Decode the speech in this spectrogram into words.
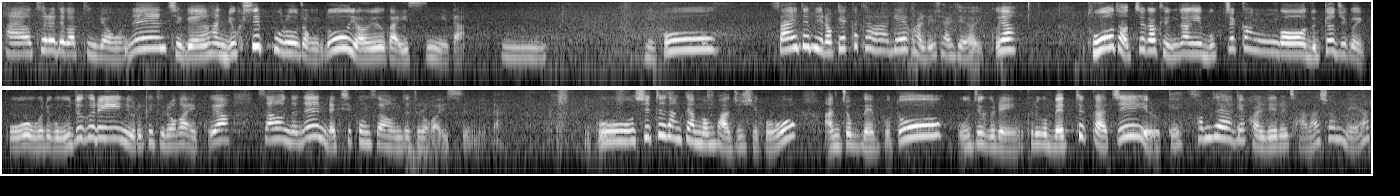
타이어 트레드 같은 경우는 지금 한 60% 정도 여유가 있습니다. 음, 그리고 사이드 미러 깨끗하게 관리 잘 되어 있고요 도어 자체가 굉장히 묵직한 거 느껴지고 있고 그리고 우드그레인 이렇게 들어가 있고요. 사운드는 렉시콘 사운드 들어가 있습니다. 그리고 시트 상태 한번 봐주시고 안쪽 내부도 우드그레인 그리고 매트까지 이렇게 섬세하게 관리를 잘 하셨네요.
